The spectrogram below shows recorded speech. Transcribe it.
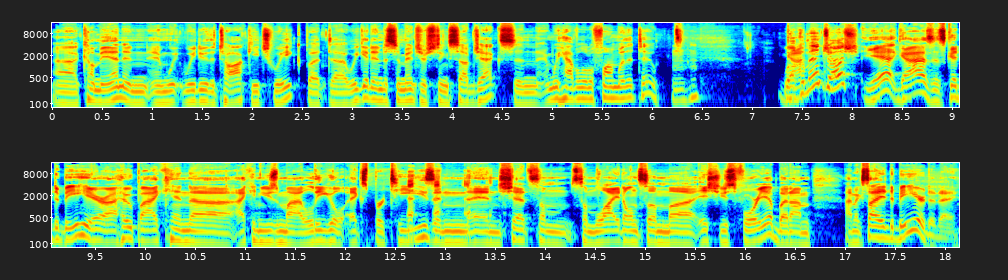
uh, come in and, and we, we do the talk each week. But uh, we get into some interesting subjects and, and we have a little fun with it too. Welcome in, Josh. Yeah, guys, it's good to be here. I hope I can uh, I can use my legal expertise and and shed some some light on some uh, issues for you. But I'm I'm excited to be here today.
